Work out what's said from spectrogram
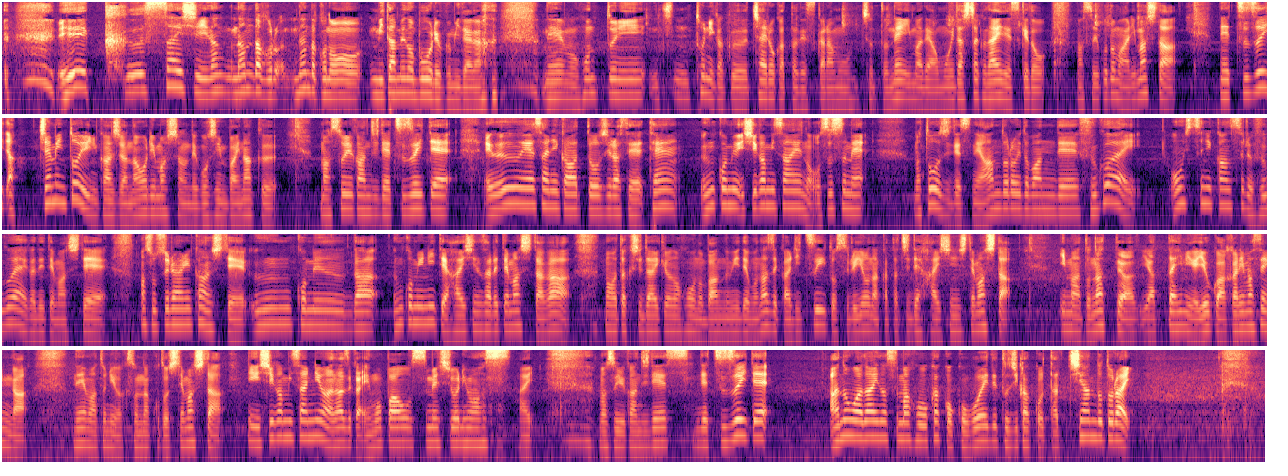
えー、臭いし、なんなんだこの、なんだこの見た目の暴力みたいな。ね、もう本当に、とにかく茶色かったですから、もうちょっとね、今では思い出したくないですけど、まあそういうこともありました。で、続いて、あ、ちなみにトイレに関しては治りましたのでご心配なく、まあそういう感じで続いて、運営さんに代わってお知らせ、点、うんこみ石上さんへのおすすめ、まあ当時ですね、アンドロイド版で不具合、音質に関する不具合が出てまして、まあ、そちらに関して、うんこみが、うんこみにて配信されてましたが、まあ、私代表の方の番組でもなぜかリツイートするような形で配信してました。今となってはやった意味がよくわかりませんが、ね、まあ、とにかくそんなことしてました。で、石上さんにはなぜかエモパをお勧めしております。はい。まあ、そういう感じです。で、続いて、あの話題のスマホを過去小声で閉じ括弧タッチトライ。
